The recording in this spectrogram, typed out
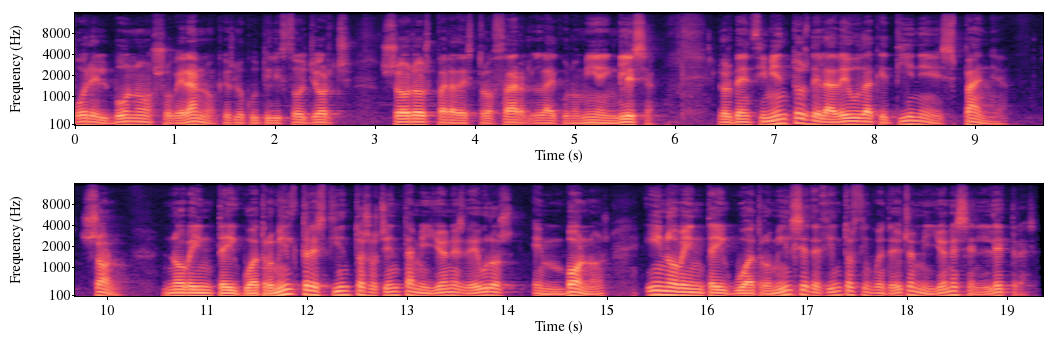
por el bono soberano, que es lo que utilizó George Soros para destrozar la economía inglesa. Los vencimientos de la deuda que tiene España son 94.380 millones de euros en bonos y 94.758 millones en letras.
